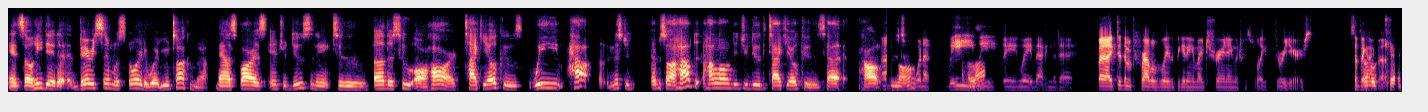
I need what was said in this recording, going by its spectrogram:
And so he did a very similar story to what you're talking about. Now, as far as introducing it to others who are hard, Taikyokus, we how Mr. Ebersol, how how long did you do the Taikyokus? How how long? When I, way way way way back in the day, but I did them probably at the beginning of my training, which was like three years, something okay. like that.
